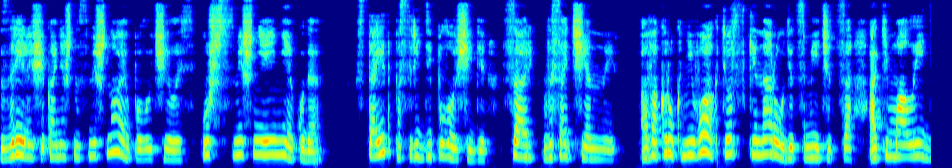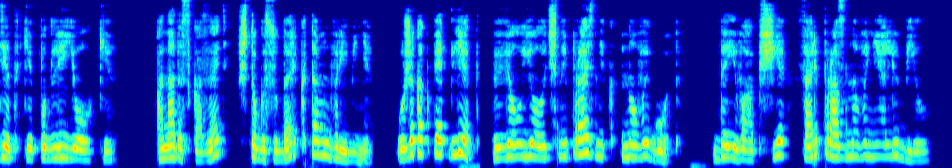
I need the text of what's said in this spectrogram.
Зрелище, конечно, смешное получилось, уж смешнее некуда. Стоит посреди площади царь высоченный, а вокруг него актерский народец мечется, аки малые детки подле елки. А надо сказать, что государь к тому времени уже как пять лет ввел елочный праздник Новый год. Да и вообще царь празднования любил.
